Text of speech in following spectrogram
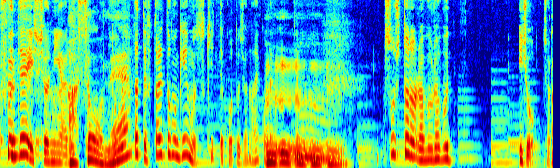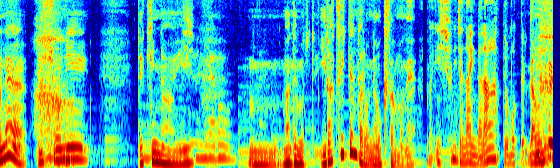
婦で一緒にやる。あそうね。だって2人ともゲーム好きってことじゃない？これ、うんうんうんうんそしたらラブラブ以上じゃうんない、ね一緒にできない。一緒にやろう。うん。まあでもイラついてんだろうね奥さんもね。まあ、一緒にじゃないんだなって思ってる。ダメこれ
